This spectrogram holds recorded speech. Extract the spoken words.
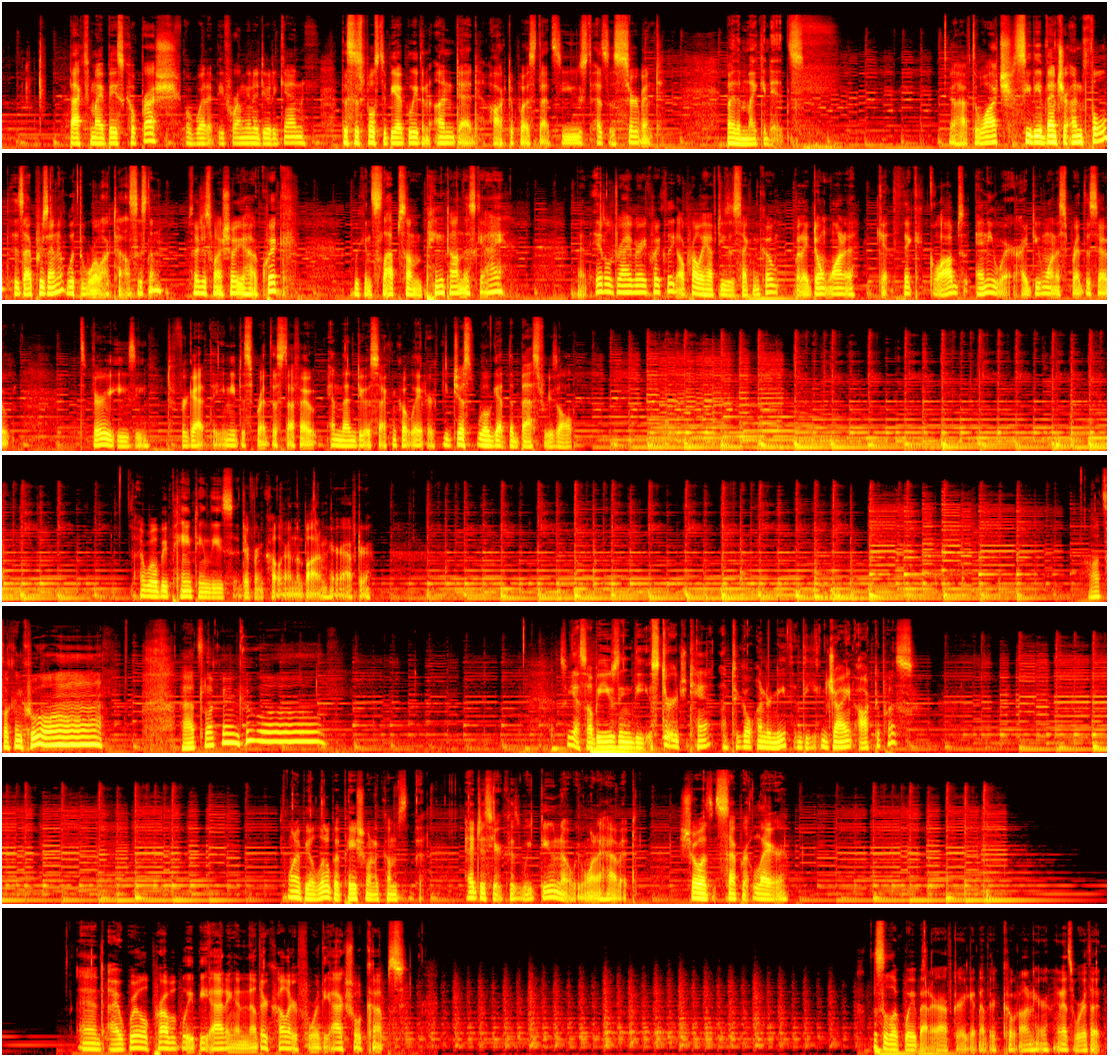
Back to my base coat brush. I'll wet it before I'm going to do it again. This is supposed to be, I believe, an undead octopus that's used as a servant by the Myconids. You'll have to watch, see the adventure unfold as I present it with the Warlock tile system. So I just want to show you how quick we can slap some paint on this guy and it'll dry very quickly. I'll probably have to use a second coat, but I don't want to get thick globs anywhere. I do want to spread this out. It's very easy to forget that you need to spread this stuff out and then do a second coat later. You just will get the best result. I will be painting these a different color on the bottom here after. That's looking cool. That's looking cool. So yes, I'll be using the Stirge Tan to go underneath the giant octopus. I want to be a little bit patient when it comes to the edges here because we do know we want to have it show as a separate layer. And I will probably be adding another color for the actual cups. This will look way better after I get another coat on here, and it's worth it.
